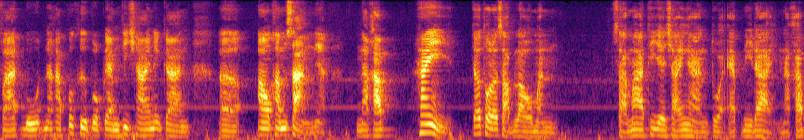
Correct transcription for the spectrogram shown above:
fast boot นะครับก็คือโปรแกรมที่ใช้ในการเอเอาคำสั่งเนี่ยนะครับให้เจ้าโทรศัพท์เรามันสามารถที่จะใช้งานตัวแอปนี้ได้นะครับ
